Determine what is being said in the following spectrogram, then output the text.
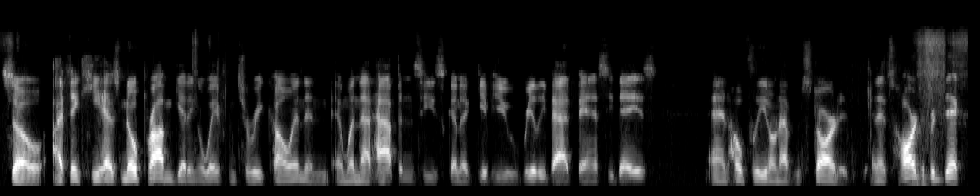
So I think he has no problem getting away from Tarik Cohen, and, and when that happens, he's going to give you really bad fantasy days, and hopefully you don't have him started. And it's hard to predict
